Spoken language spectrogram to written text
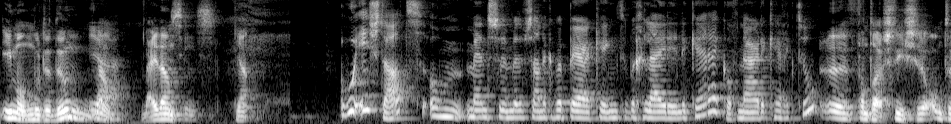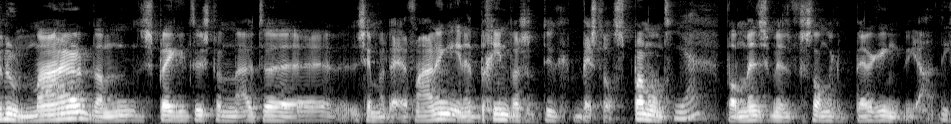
iemand moet het doen. Ja, nou, wij dan. Precies. Ja. Hoe is dat om mensen met een verstandelijke beperking te begeleiden in de kerk of naar de kerk toe? Eh, fantastisch eh, om te doen. Maar dan spreek ik dus vanuit eh, zeg maar de ervaring. In het begin was het natuurlijk best wel spannend. Ja? Want mensen met een verstandelijke beperking, ja, die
